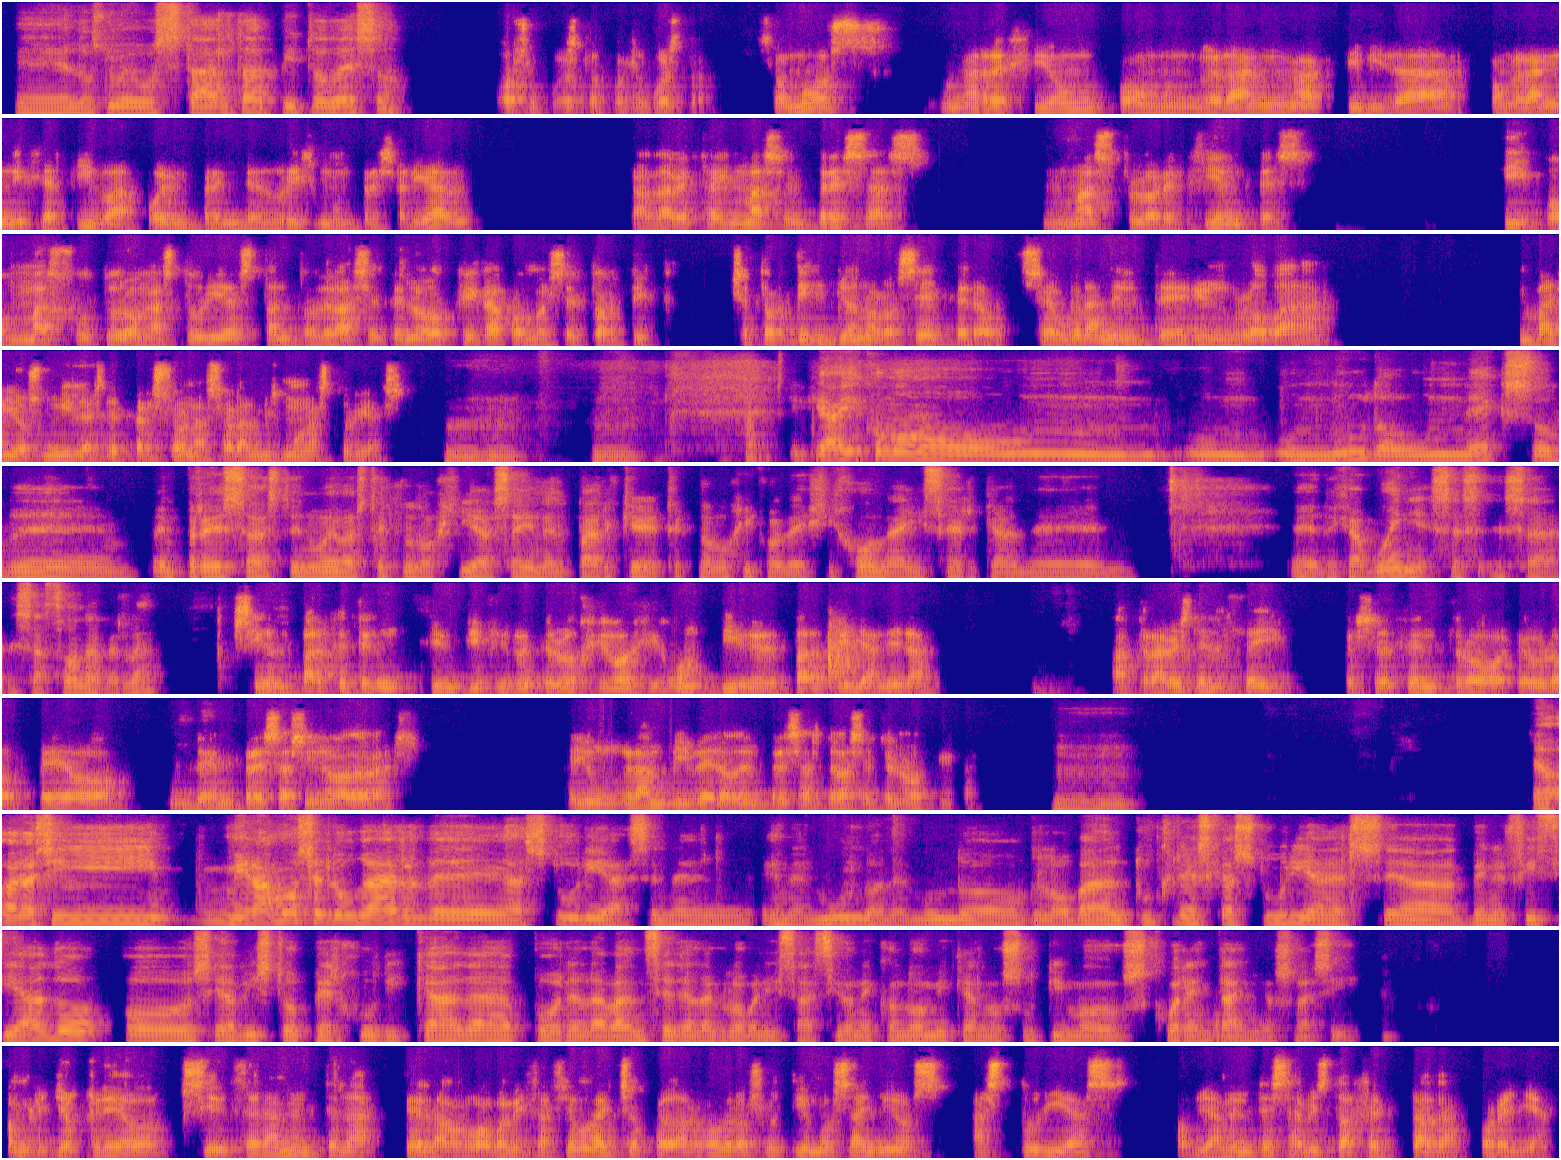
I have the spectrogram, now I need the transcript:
eh, los nuevos startups y todo eso? Por supuesto, por supuesto. Somos una región con gran actividad, con gran iniciativa o emprendedurismo empresarial. Cada vez hay más empresas más florecientes y con más futuro en Asturias, tanto de base tecnológica como el sector TIC. Sector TIC yo no lo sé, pero seguramente engloba varios miles de personas ahora mismo en Asturias. Y que hay como un, un, nudo, un nexo de empresas de nuevas tecnologías ahí en el Parque Tecnológico de Gijón, ahí cerca de, eh, de Cabueñes, esa, esa, zona, ¿verdad? Sí, en el Parque Científico y Tecnológico de Gijón y en el Parque Llanera, a través del CEI, que es el Centro Europeo de Empresas Innovadoras. Hay un gran vivero de empresas de base tecnológica. Ahora, si miramos el lugar de Asturias en el, en el, mundo, en el mundo global, ¿tú crees que Asturias se ha beneficiado o se ha visto perjudicada por el avance de la globalización económica en los últimos 40 años o así? Hombre, yo creo sinceramente la, que la globalización ha hecho que a lo largo de los últimos años Asturias obviamente se ha visto afectada por ella.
